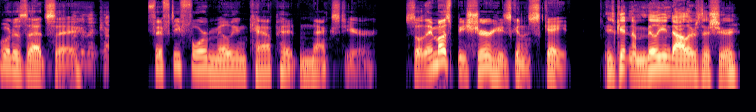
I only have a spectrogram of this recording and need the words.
What does that say? 54 million cap hit next year. So they must be sure he's going to skate. He's getting a million dollars this year.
